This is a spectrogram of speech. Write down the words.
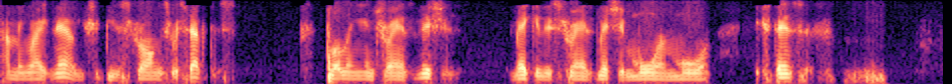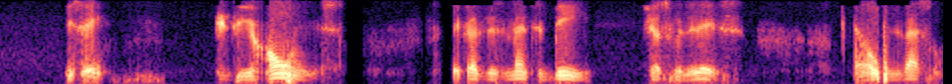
Coming right now, you should be the strongest receptors, pulling in transmission, making this transmission more and more extensive. You see, into your own because it's meant to be just what it is. An open vessel,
